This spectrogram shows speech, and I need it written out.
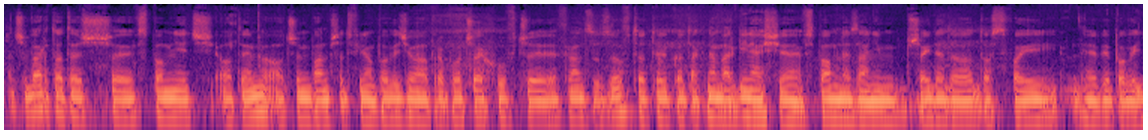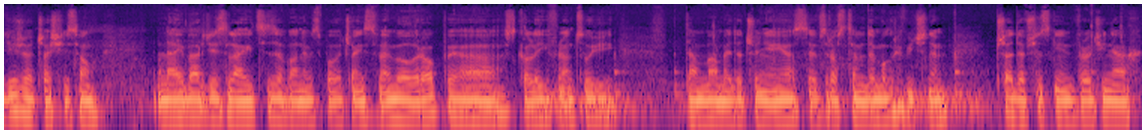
Znaczy warto też e, wspomnieć o tym, o czym pan przed chwilą powiedział a propos Czechów czy Francuzów, to tylko tak na marginesie wspomnę, zanim przejdę do, do swojej e, wypowiedzi, że Czesi są najbardziej zlaicyzowanym społeczeństwem Europy, a z kolei Francuzi, tam mamy do czynienia ze wzrostem demograficznym, przede wszystkim w rodzinach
